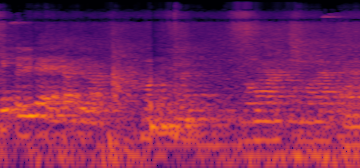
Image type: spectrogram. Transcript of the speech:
เก็บไปเรื่อยๆนะครับพี่น้องมองมันมองงานมองงาน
